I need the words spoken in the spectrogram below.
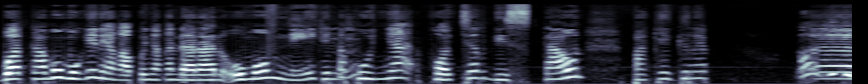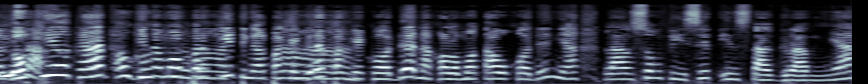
buat kamu mungkin yang nggak punya kendaraan umum nih, kita punya voucher diskon pakai Grab. Oh, Eh, gitu bisa? gokil kan? Oh, kita gokil mau pergi banget. tinggal pakai Ah. Grab, pakai kode. Nah kalau mau tahu kodenya, langsung visit Instagramnya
